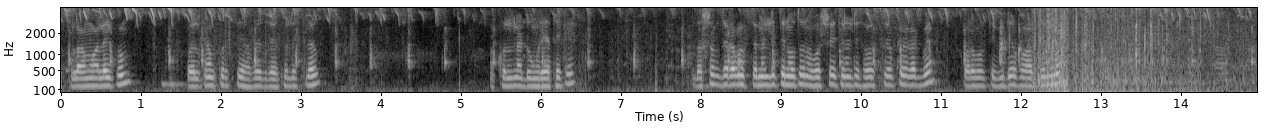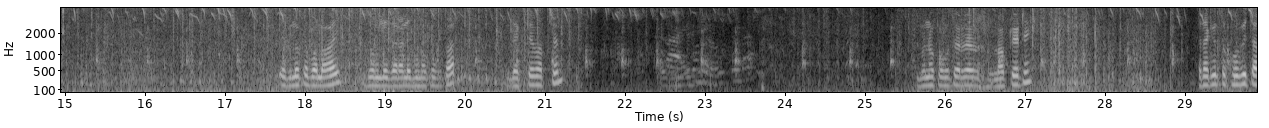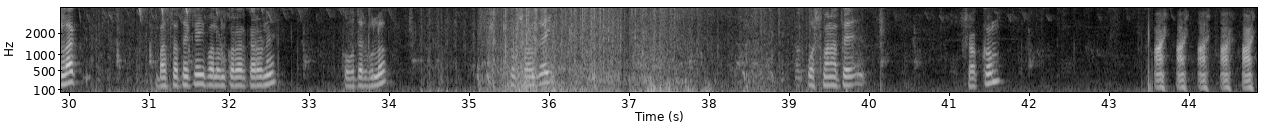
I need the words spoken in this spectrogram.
আসসালামু আলাইকুম। ওয়েলকাম করছি হাফেজ রাসুল ইসলাম, খুলনা ডুমরিয়া থেকে। দর্শক, যারা আমার চ্যানেলটিতে নতুন, অবশ্যই চ্যানেলটি সাবস্ক্রাইব করে রাখবেন পরবর্তী ভিডিও পাওয়ার জন্য। এগুলোকে বলা হয় জঙ্গলি জারালি বুনো দেখতে পাচ্ছেন? বুনো কবুতরের লভ প্লেটিং এটা কিন্তু খুবই চালাক বাচ্চা থেকেই পালন করার কারণে কবুতরগুলো খুব সহজেই পোষ মানাতে সক্ষম। আয় আয় আয় আয় আয়।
